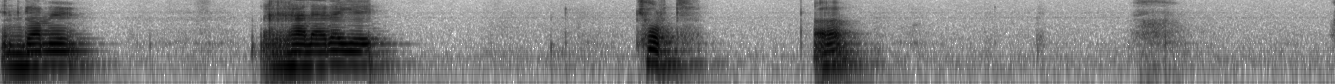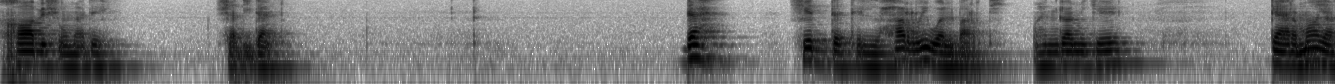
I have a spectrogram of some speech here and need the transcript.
هنگام غلبة چرت خوابش اومده شدیدن ده شدت الحر والبرد. و هنگامی که گرما یا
